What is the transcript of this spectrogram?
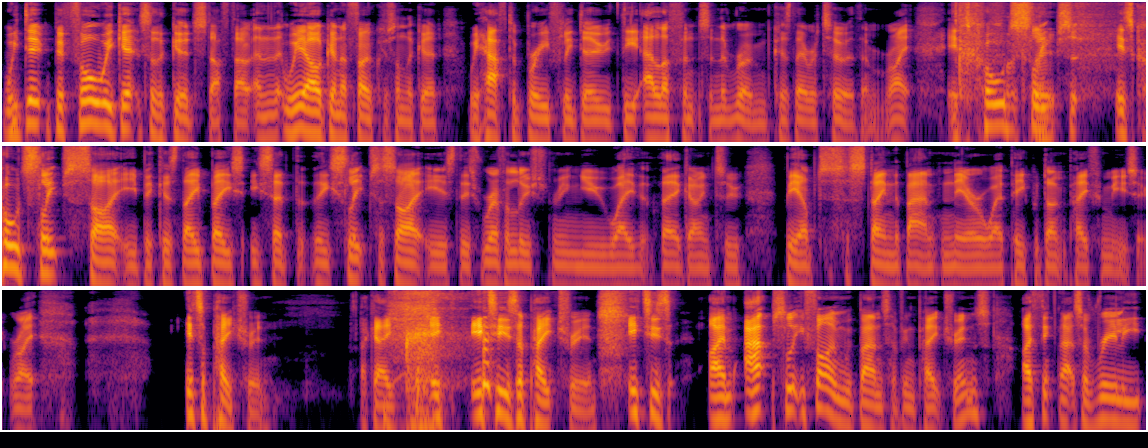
We do before we get to the good stuff though, and we are going to focus on the good. We have to briefly do the elephants in the room because there are two of them, right? It's oh, called Sleep. So- It's called Sleep Society because they basically said that the Sleep Society is this revolutionary new way that they're going to be able to sustain the band in an era where people don't pay for music, right? It's a Patreon. Okay, it it is a Patreon. It is. I'm absolutely fine with bands having patrons. I think that's a really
